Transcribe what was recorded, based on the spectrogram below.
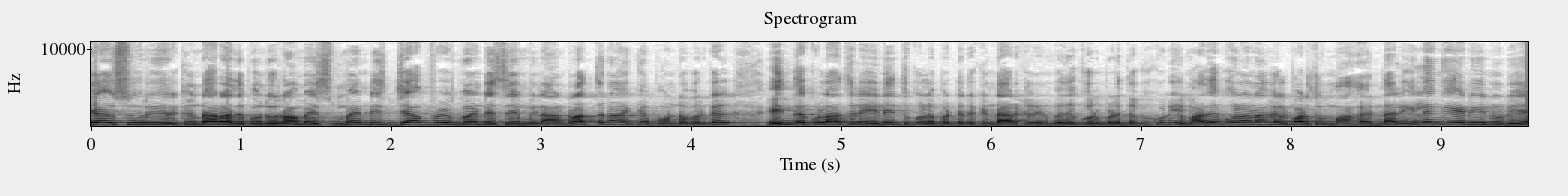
ஜெயசூரி இருக்கின்றார். அதே போன்று ரமேஷ் மெண்டிஸ் ஜெஃப்ரி வெண்டசே மிலான் ரத்னாக்கே போன்றவர்கள் இந்த குழாத்தில் இணைத்துக் கொள்ளப்பட்டிருக்கின்றார்கள் என்பது குறிப்பிடத்தக்கக்கூடிய அதே போல நாங்கள் பார்த்தோமாக இருந்தால் இலங்கை அணியினுடைய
